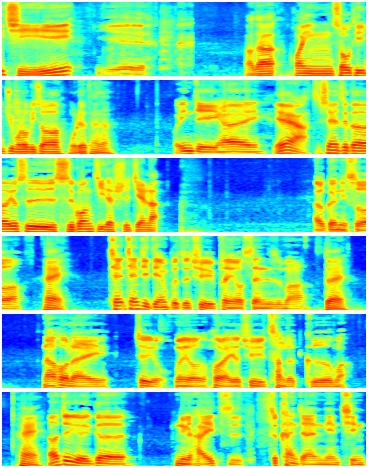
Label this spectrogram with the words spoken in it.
启，耶！好的，欢迎收听《巨魔罗比说》，我六探啊，我应景，嗨，耶！现在这个又是时光机的时间了。我跟你说，哎，前前几天不是去朋友生日吗？对，然后后来就有朋友，后来又去唱个歌嘛，嘿，然后就有一个女孩子，就看起来很年轻，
